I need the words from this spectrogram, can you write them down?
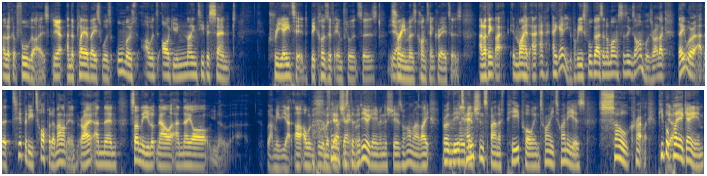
I look at Fall Guys, yeah, and the player base was almost, I would argue, ninety percent created because of influencers, Yeah. streamers, content creators. And I think, like in my head, and, and again, you could probably use Fall Guys and Among Us as examples, right? Like they were at the tippity top of the mountain, right? And then suddenly you look now, and they are, you know, I mean, yeah, I, I wouldn't call them I a think dead that's just game, the but- video game industry as well, man. Like, bro, the maybe. attention span of people in 2020 is so crap. Like, people Yeah. play a game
